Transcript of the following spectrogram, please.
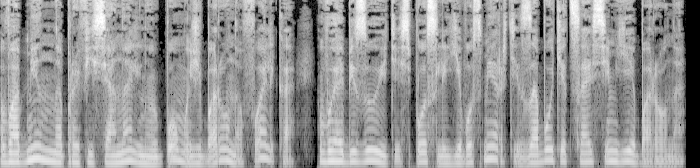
В обмен на профессиональную помощь барона Фалька вы обязуетесь после его смерти заботиться о семье барона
